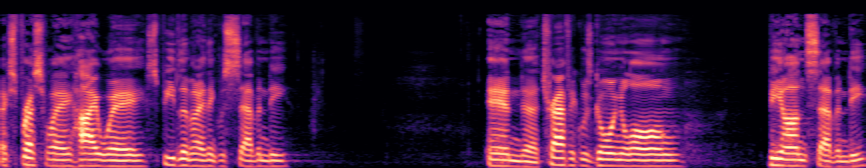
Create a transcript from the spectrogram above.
expressway, highway, speed limit I think was 70, and uh, traffic was going along beyond 70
